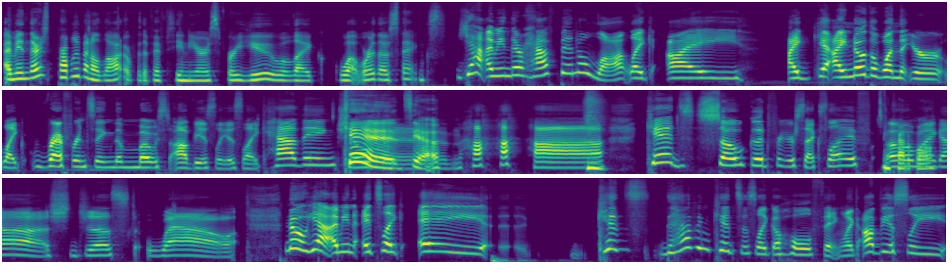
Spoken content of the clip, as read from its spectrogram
I mean, there's probably been a lot over the 15 years for you. Like, what were those things? Yeah, I mean there have been a lot. Like I I get I know the one that you're like referencing the most obviously is like having Kids, yeah. children. Ha ha ha. Kids so good for your sex life. Oh my gosh. Just wow. No, yeah, I mean it's like a kids having kids is like a whole thing. Like obviously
